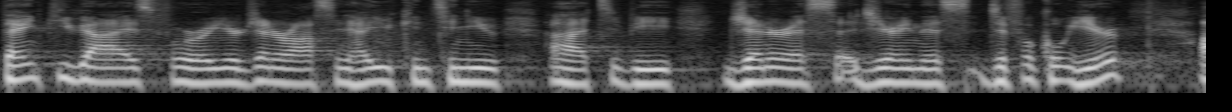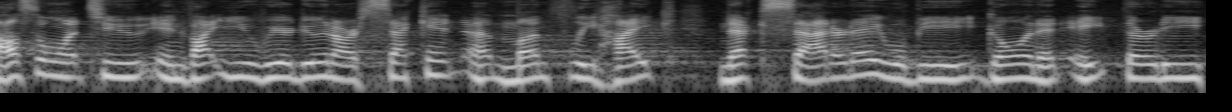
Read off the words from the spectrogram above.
thank you guys for your generosity, how you continue uh, to be generous during this difficult year. I also want to invite you. We are doing our second uh, monthly hike next Saturday. We'll be going at 8:30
